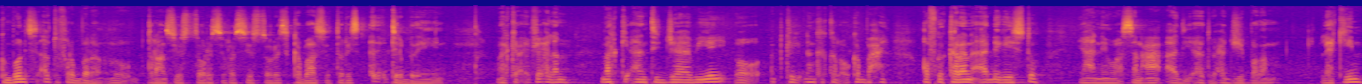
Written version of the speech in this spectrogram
components aad u fara badan transistors resistors capacitors aad u tiro badan yihiin. Marka ficlan markii aan tijaabiyey oo codkii dhanka kale oo ka baxay qofka kalena aad dhegeysto yani waa sanca aad iyo aad u cajiib badan. Laakiin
